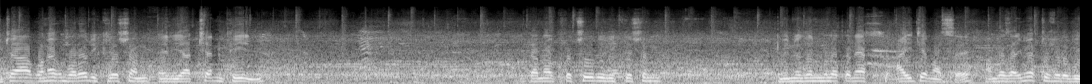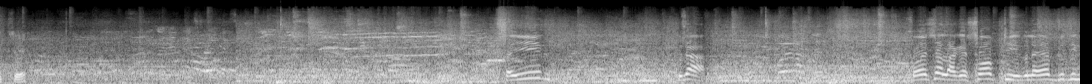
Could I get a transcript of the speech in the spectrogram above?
এটা অনেক বড় রিক্রিয়েশন এরিয়া টেন পিন এখানে প্রচুর রিক্রিয়েশন বিনোদনমূলক অনেক আইটেম আছে। আমরা যাইম একটু করে ভিতরে। সাইদ। কিরা পয়সা লাগে, সব ঠিক এগুলো এভরিথিং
